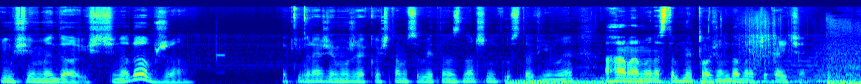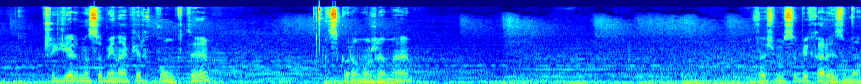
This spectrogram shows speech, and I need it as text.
musimy dojść. No dobrze. W takim razie może jakoś tam sobie ten znacznik ustawimy. Aha, mamy następny poziom. Dobra, czekajcie. Przydzielmy sobie najpierw punkty, skoro możemy. Weźmy sobie charyzmę.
